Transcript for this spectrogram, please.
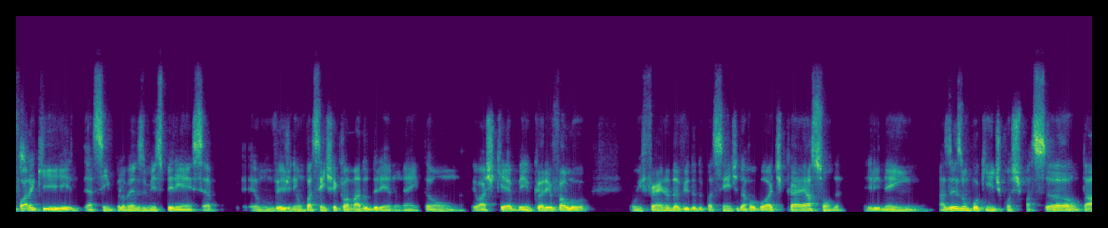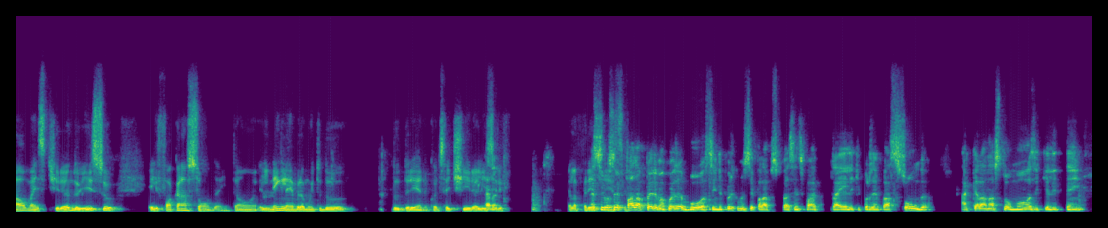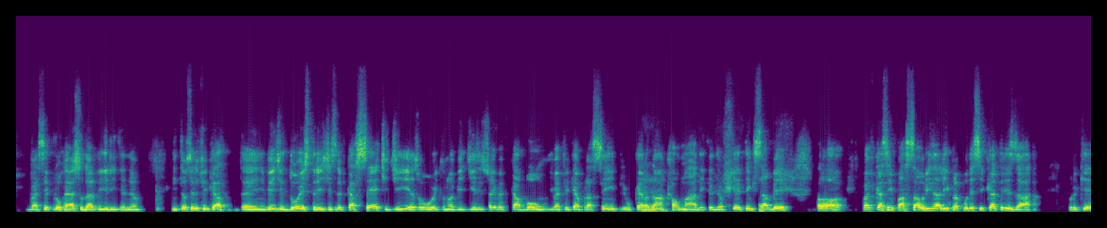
Fora que, assim, pelo menos minha experiência, eu não vejo nenhum paciente reclamar do dreno, né? Então, eu acho que é bem o que o Ari falou. O inferno da vida do paciente da robótica é a sonda. Ele nem, às vezes um pouquinho de constipação, tal, mas tirando isso, ele foca na sonda. Então, ele nem lembra muito do, do dreno. Quando você tira ali, Cara, se ele, pela presença... Se você fala para ele uma coisa boa, assim, depois que você falar para os pacientes, fala para ele que, por exemplo, a sonda, aquela anastomose que ele tem, vai ser para o resto da vida, entendeu? Então, se ele ficar, é, em vez de dois, três dias, se ele ficar sete dias ou oito, nove dias, isso aí vai ficar bom e vai ficar para sempre, o cara é. dá uma acalmada, entendeu? Porque ele tem que saber, ó, vai ficar sem passar urina ali para poder cicatrizar, porque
